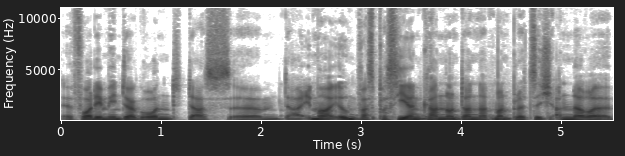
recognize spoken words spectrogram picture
Äh, vor dem Hintergrund, dass ähm, da immer irgendwas passieren kann und dann hat man plötzlich andere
